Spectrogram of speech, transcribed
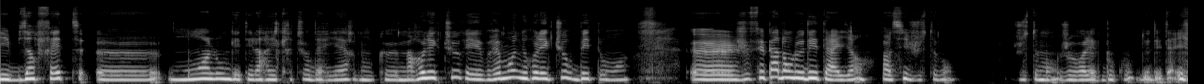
et bien faite, euh, moins longue était la réécriture derrière. Donc euh, ma relecture est vraiment une relecture béton. Hein. Euh, je fais pas dans le détail. Hein. Enfin si justement. Justement, je relève beaucoup de détails.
